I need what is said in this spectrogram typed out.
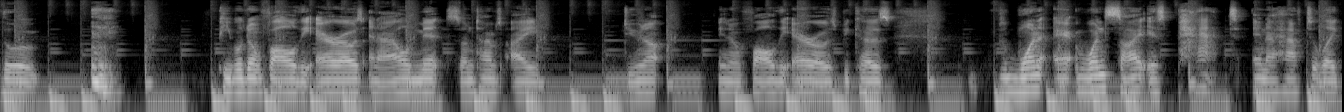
The people don't follow the arrows, and I'll admit sometimes I do not, you know, follow the arrows because one one side is packed, and I have to like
